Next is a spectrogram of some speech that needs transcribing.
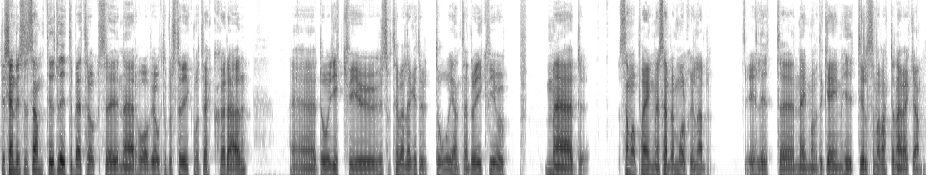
Det kändes ju samtidigt lite bättre också när HV åkte på stryk mot Växjö där. Eh, då gick vi ju, hur såg tabelläget ut då egentligen? Då gick vi upp med samma poäng med sämre målskillnad. Det är lite name of the game hittills som har varit den här veckan.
